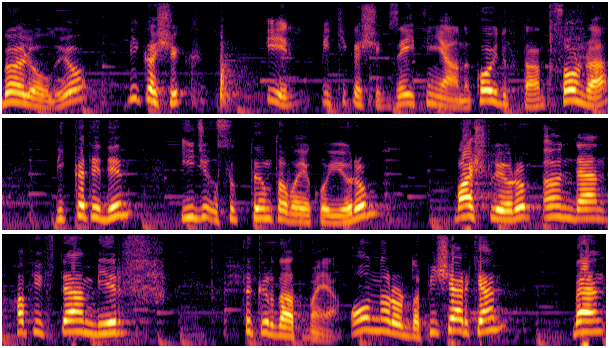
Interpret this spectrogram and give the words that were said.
böyle oluyor. Bir kaşık, bir, iki kaşık zeytinyağını koyduktan sonra dikkat edin iyice ısıttığım tavaya koyuyorum. Başlıyorum önden hafiften bir tıkırdatmaya. Onlar orada pişerken ben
